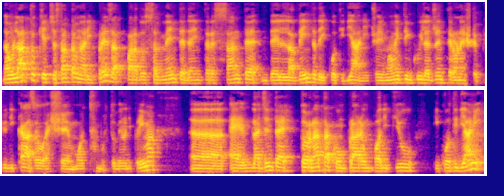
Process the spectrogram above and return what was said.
Da un lato che c'è stata una ripresa paradossalmente ed è interessante della vendita dei quotidiani, cioè il momento in cui la gente non esce più di casa o esce molto molto meno di prima, eh, è, la gente è tornata a comprare un po' di più i quotidiani,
